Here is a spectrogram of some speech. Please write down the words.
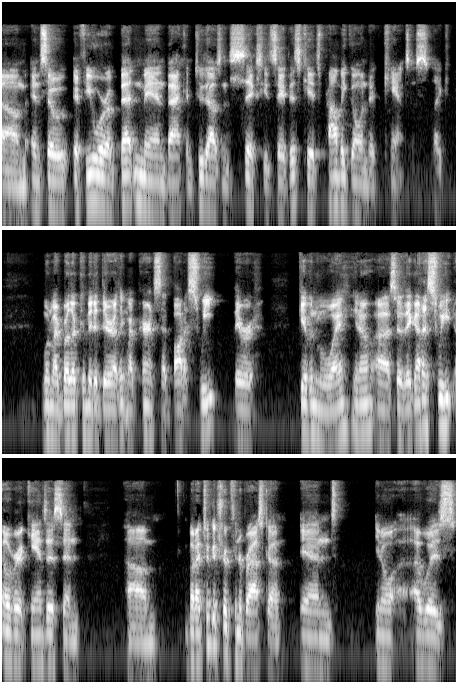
Um, and so, if you were a betting man back in 2006, you'd say this kid's probably going to Kansas. Like when my brother committed there, I think my parents had bought a suite. They were giving them away, you know. Uh, so they got a suite over at Kansas, and um, but I took a trip to Nebraska, and you know I was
